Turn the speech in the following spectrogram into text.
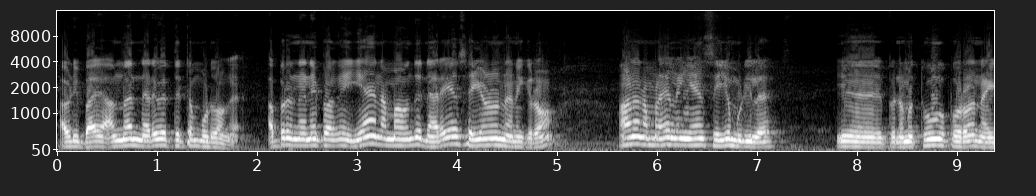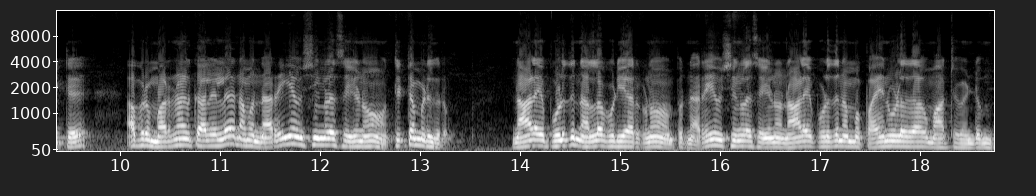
அப்படி பய அந்த மாதிரி நிறைய திட்டம் போடுவாங்க. அப்புறம் நினைப்பாங்க ஏன் நம்ம வந்து நிறைய செய்யணும்னு நினைக்கிறோம்? ஆனால் நம்மளால ஏன் செய்ய முடியல? இப்போ நம்ம தூங்க போகிறோம் நைட்டு. அப்புறம் மறுநாள் காலையில் நம்ம நிறைய விஷயங்களை செய்யணும் திட்டமிடுகிறோம். நாளைய பொழுது நல்லபடியாக இருக்கணும். இப்போ நிறைய விஷயங்களை செய்யணும். நாளைய பொழுது நம்ம பயனுள்ளதாக மாற்ற வேண்டும்.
